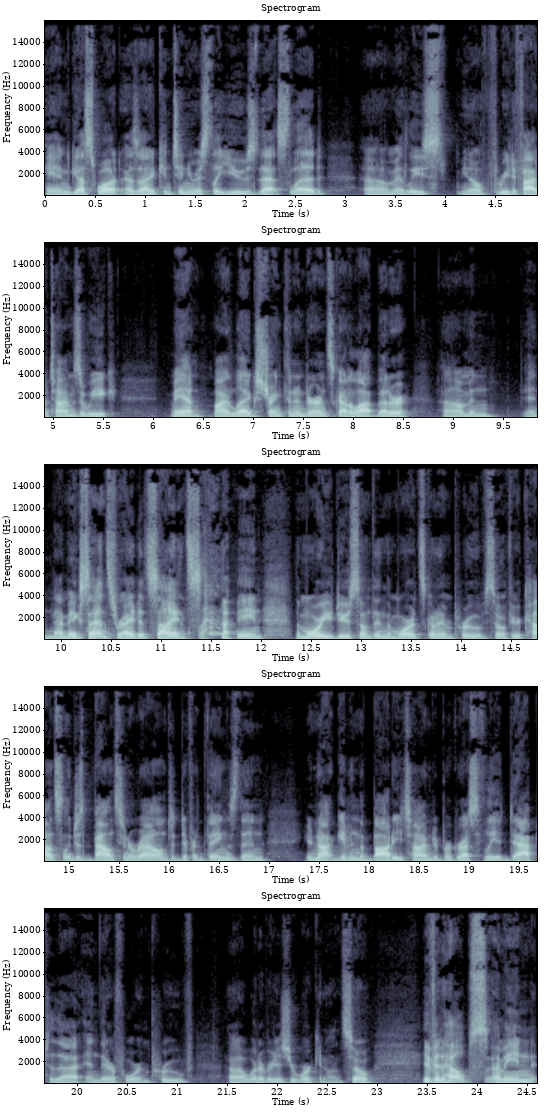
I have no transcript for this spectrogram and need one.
And guess what? As I continuously used that sled, um, at least you know three to five times a week, man, my leg strength and endurance got a lot better. Um, and and that makes sense, right? It's science. I mean, the more you do something, the more it's going to improve. So if you're constantly just bouncing around to different things, then you're not giving the body time to progressively adapt to that and therefore improve uh, whatever it is you're working on. So if it helps, I mean,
